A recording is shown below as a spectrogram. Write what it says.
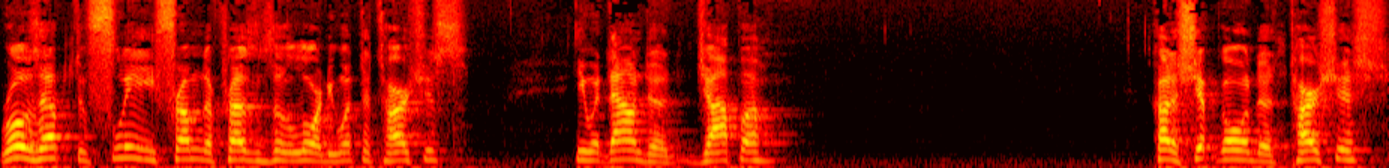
rose up to flee from the presence of the Lord. He went to Tarshish. He went down to Joppa, caught a ship going to Tarshish,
